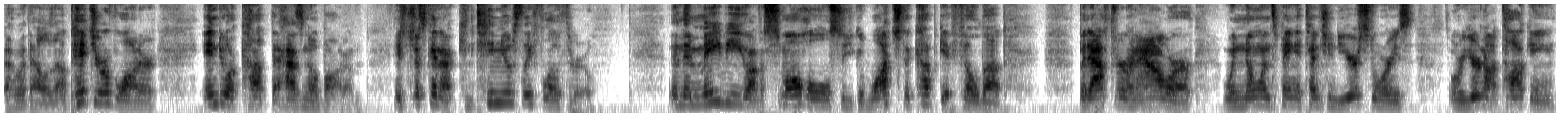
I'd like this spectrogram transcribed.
uh, what the hell is it? A pitcher of water into a cup that has no bottom. It's just going to continuously flow through. And then maybe you have a small hole so you could watch the cup get filled up. But after an hour, when no one's paying attention to your stories or you're not talking,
